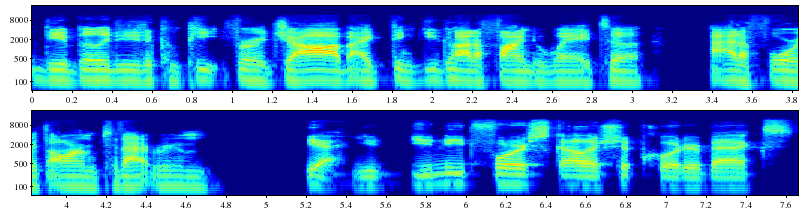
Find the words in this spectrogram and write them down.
the ability to compete for a job. I think you got to find a way to add a fourth arm to that room. Yeah, you you need four scholarship quarterbacks.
